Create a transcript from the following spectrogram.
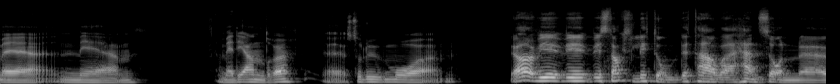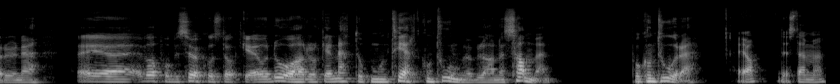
med, med, med, de andre, eh, så du må Ja, vi, vi, vi snakket litt om Dette her var hands on, eh, Rune. Jeg var på besøk hos dere, og da hadde dere nettopp montert kontormøblene sammen på kontoret. Ja, det stemmer.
